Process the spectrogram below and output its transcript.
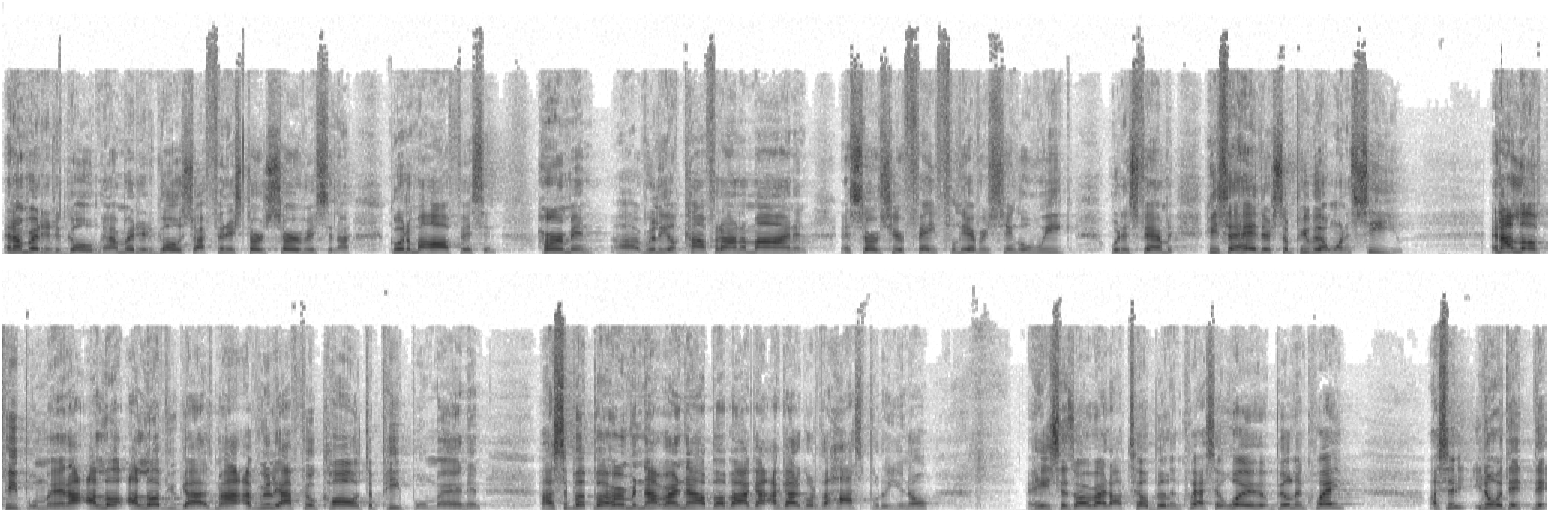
and I'm ready to go, man. I'm ready to go. So I finished third service and I go into my office and Herman, uh, really a confidant of mine and, and serves here faithfully every single week with his family. He said, Hey, there's some people that want to see you. And I love people, man. I, I, love, I love you guys, man. I really, I feel called to people, man. And I said, but, but Herman, not right now, Bubba. I got, I got to go to the hospital, you know. And he says, all right, I'll tell Bill and Quay. I said, what, Bill and Quay? I said, you know what, they, they,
